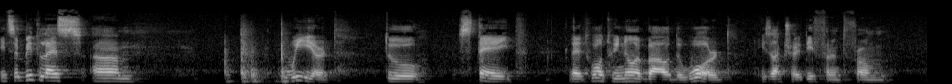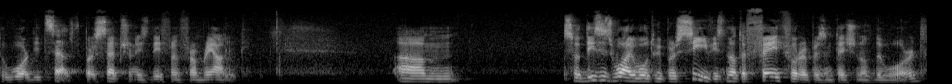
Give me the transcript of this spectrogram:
it's a bit less um, weird to state that what we know about the world is actually different from the world itself. Perception is different from reality. Um, so this is why what we perceive is not a faithful representation of the world.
